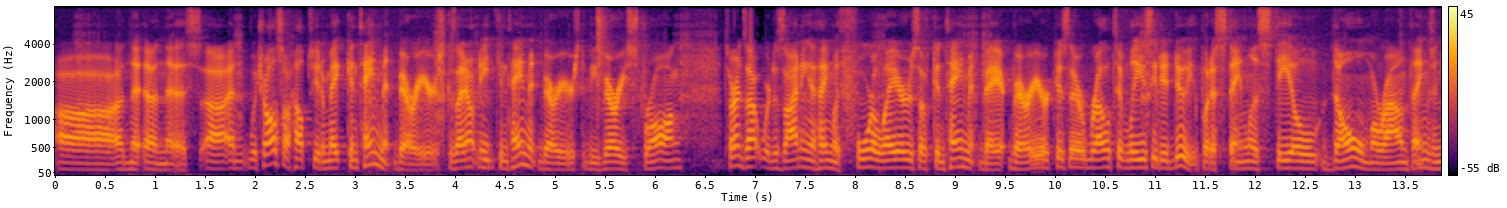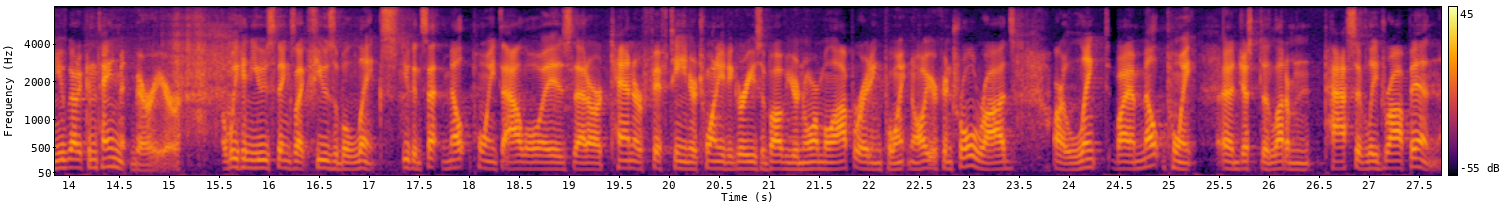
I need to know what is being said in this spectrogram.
uh, in, this, uh, and which also helps you to make containment barriers because I don't need containment barriers to be very strong. Turns out we're designing a thing with four layers of containment ba barrier because they're relatively easy to do. You put a stainless steel dome around things and you've got a containment barrier. We can use things like fusible links. You can set melt point alloys that are 10 or 15 or 20 degrees above your normal operating point and all your control rods are linked by a melt point and just to let them passively drop in.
